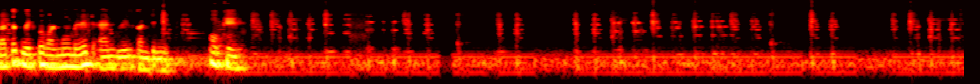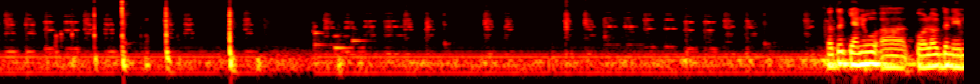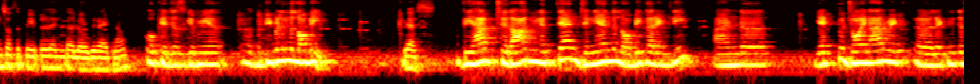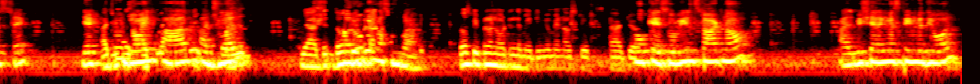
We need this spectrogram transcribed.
Karthik, wait for one more minute and we'll continue. Okay. Karthik, can you uh, call out the names of the people in the lobby right now? Okay, just give me a, uh, the people in the lobby. Yes. We have Chirag, Nitya, and Jinya in the lobby currently, and uh, yet to join our. Wait, uh, let me just check. Yet to join our Ajmal, Yeah, th- those people, are, those people are not in the meeting. You may now start your. Okay, so we'll start now. I'll be sharing my screen with you all.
